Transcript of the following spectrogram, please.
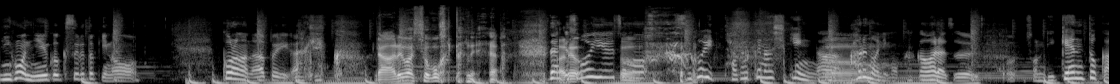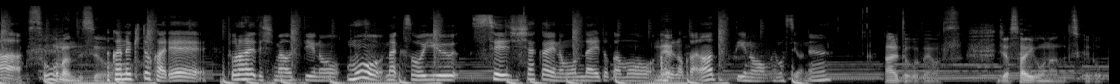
日本入国するときのコロナのアプリが結構、ああれはしょぼかったね。なんかそういう、その、すごい多額な資金が あるのにもかかわらず、その利権とか、そうなんですよ。中抜きとかで取られてしまうっていうのも、なんかそういう政治社会の問題とかもあるのかなっていうのは思いますよね。ありがとうございます。じゃあ最後なんですけど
